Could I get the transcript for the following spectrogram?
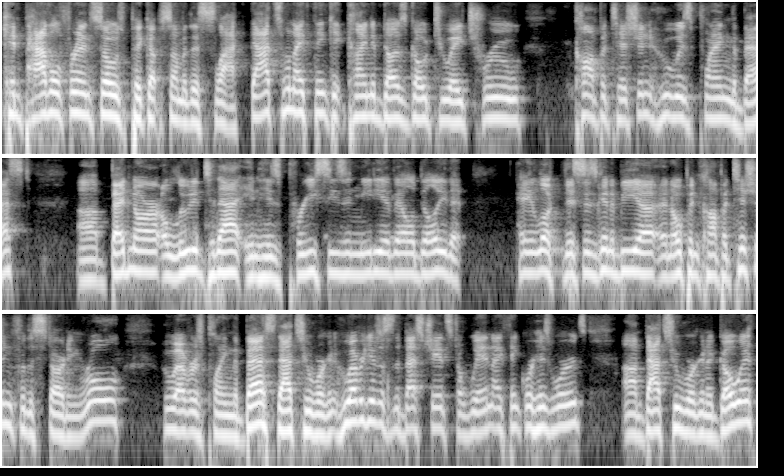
can Pavel Francouz pick up some of this slack? That's when I think it kind of does go to a true competition. Who is playing the best? Uh, Bednar alluded to that in his preseason media availability that, hey, look, this is going to be a, an open competition for the starting role. Whoever's playing the best, that's who we're going whoever gives us the best chance to win, I think were his words. Um, that's who we're going to go with.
